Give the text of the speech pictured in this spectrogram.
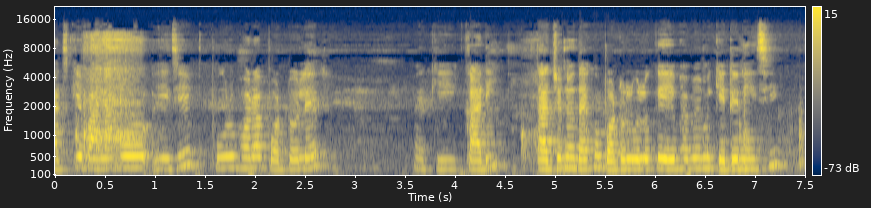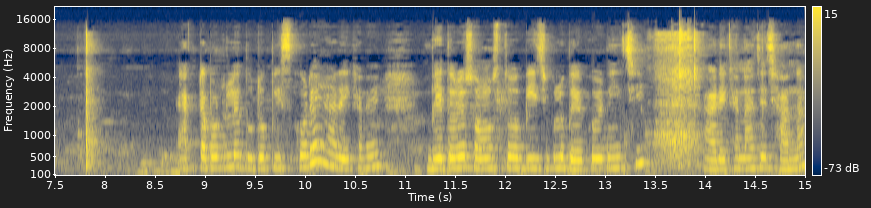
আজকে বানাবো এই যে পুর ভরা পটলের আর কি, কারি। তার জন্য দেখো পটলগুলোকে এইভাবে আমি কেটে নিয়েছি। একটা পটলে দুটো পিস করে, আর এখানে ভেতরে সমস্ত বীজগুলো বের করে নিয়েছি। আর এখানে আছে ছানা,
